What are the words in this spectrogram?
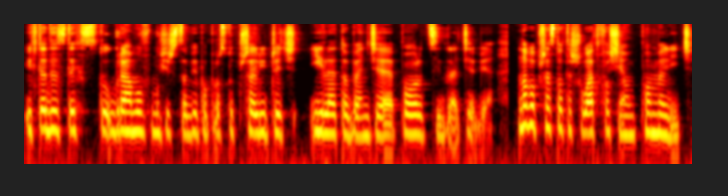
i wtedy z tych 100 gramów musisz sobie po prostu przeliczyć, ile to będzie porcji dla Ciebie. No bo przez to też łatwo się pomylić.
